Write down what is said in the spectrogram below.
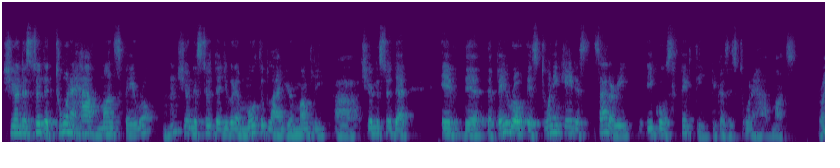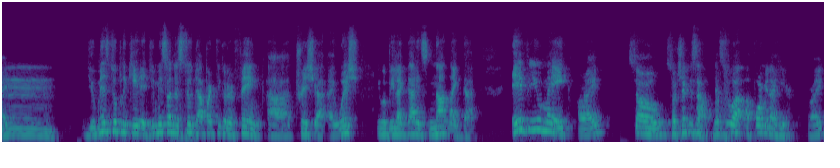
she understood the two and a half months payroll. Mhm. She understood that you're going to multiply your monthly. Uh, she understood that if the, the payroll is 20K to salary equals 50 because it's two and a half months, right? Mm, You misduplicated, you misunderstood that particular thing, uh, Trisha. I wish it would be like that. It's not like that. If you make, all right, so so check this out. Let's do a, a formula here, right?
